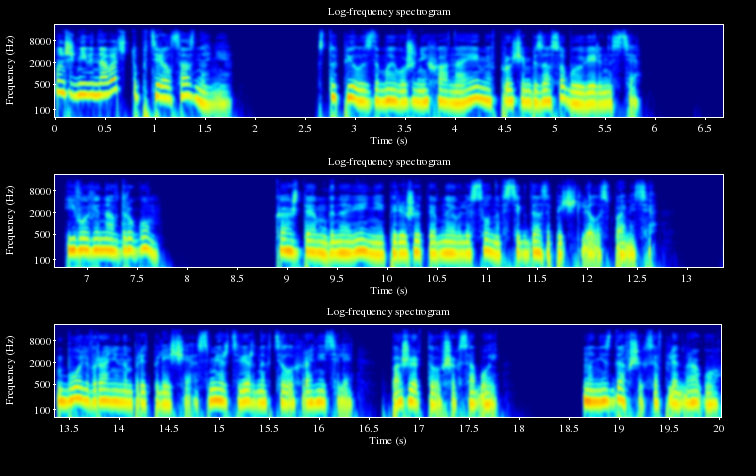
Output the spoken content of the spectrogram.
Он же не виноват, что потерял сознание. Вступилась за моего жениха на Эми, впрочем, без особой уверенности. Его вина в другом. Каждое мгновение, пережитое мной в лесу, навсегда запечатлелось в памяти. Боль в раненом предплечье, смерть верных телохранителей, пожертвовавших собой, но не сдавшихся в плен врагу.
